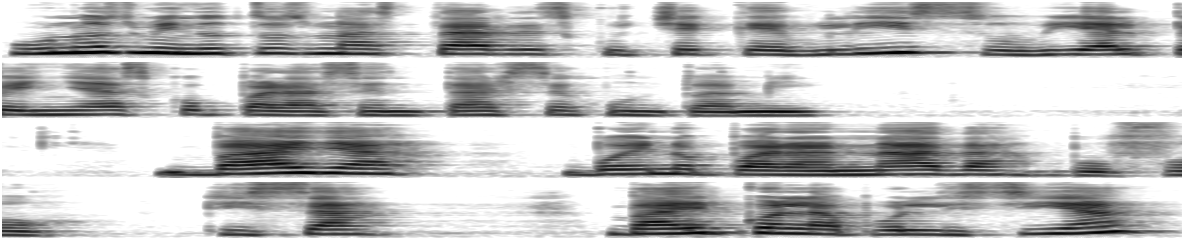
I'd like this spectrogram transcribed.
Unos minutos más tarde escuché que Bliss subía al peñasco para sentarse junto a mí. Vaya, bueno para nada, bufó. Quizá. ¿Va a ir con la policía?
